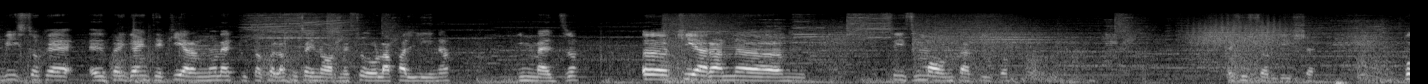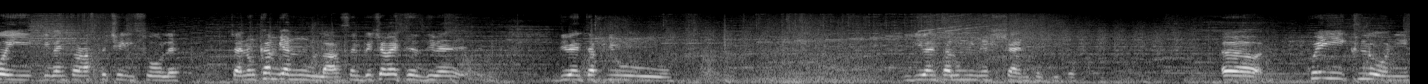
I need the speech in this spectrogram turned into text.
visto che eh, praticamente Kieran non è tutta quella cosa enorme, solo la pallina in mezzo, eh, Kieran ehm, si smonta tipo e si stordisce. Poi diventa una specie di sole cioè non cambia nulla, semplicemente div diventa più... diventa luminescente tipo. Uh, quei cloni,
